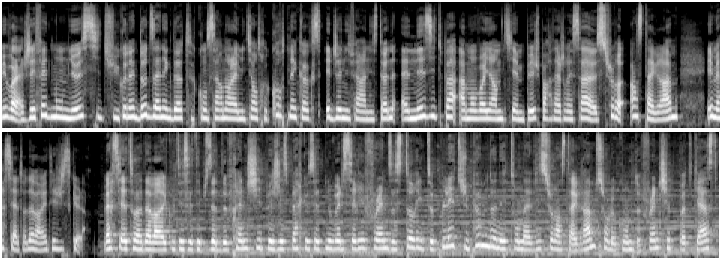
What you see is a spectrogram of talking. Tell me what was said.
mais voilà, j'ai fait de mon mieux. Si tu connais d'autres anecdotes concernant l'amitié entre Courtney Cox et Jennifer Aniston, n'hésite pas à m'envoyer un petit MP, je partagerai ça sur Instagram. Et merci à toi d'avoir été jusque-là. Merci à toi d'avoir écouté cet épisode de Friendship et j'espère que cette nouvelle série Friends Story te plaît. Tu peux me donner ton avis sur Instagram, sur le compte de Friendship Podcast.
